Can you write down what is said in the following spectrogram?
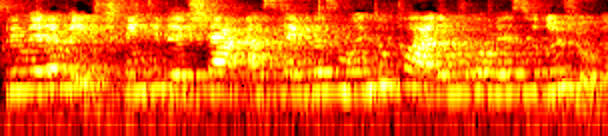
Primeiramente, tem que deixar as regras muito claras no começo do jogo,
